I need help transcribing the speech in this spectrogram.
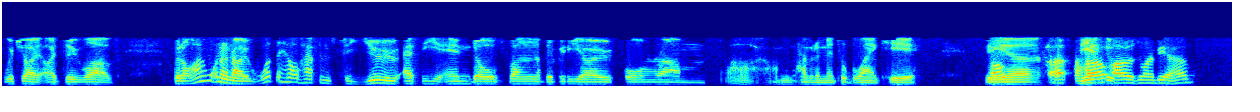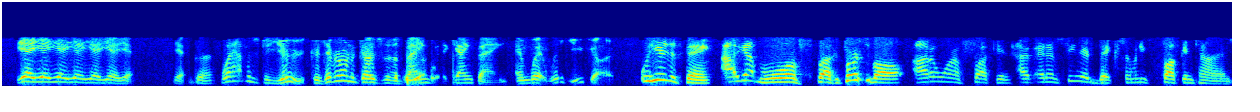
which I, I do love. But I want to know what the hell happens to you at the end of uh, the video for um. Oh, I'm having a mental blank here. The uh, uh, The of- I always want to be a hub. yeah, yeah, yeah, yeah, yeah, yeah, yeah. Yeah. Good. What happens to you? Because everyone goes to the bang, gang bang, and where where do you go? Well, here's the thing. I got more fucking. First of all, I don't want to fucking. I've, and I've seen their dick so many fucking times.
